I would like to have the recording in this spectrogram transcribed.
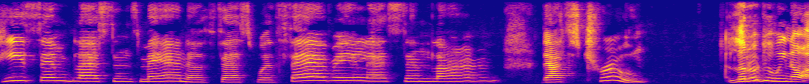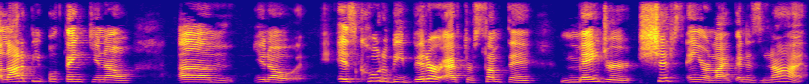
Peace and blessings manifest with every lesson learned. That's true. Little do we know, a lot of people think, you know, um, you know, it's cool to be bitter after something major shifts in your life, and it's not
